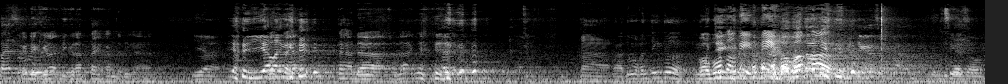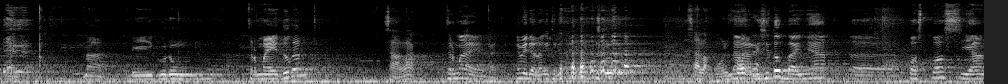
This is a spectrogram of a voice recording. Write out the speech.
Kayak dikira dikira teh kan tadi kan. iya ya, iya Oh, lagi Teh, teh ada sodanya. nah, Nah, tuh mau kencing tuh. Bawa botol nih, nih bawa botol. Kencing sopan. nah di gunung Cermai itu kan Salak. Cermai ini beda lagi ceritanya Salak mulu. Nah, di situ banyak eh, pos-pos yang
